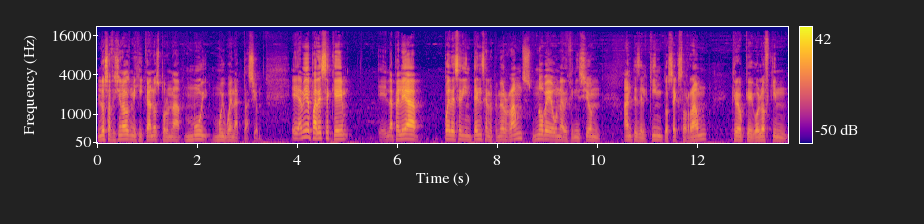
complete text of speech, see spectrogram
los aficionados mexicanos por una muy, muy buena actuación. Eh, a mí me parece que eh, la pelea puede ser intensa en los primeros rounds. No veo una definición antes del quinto, sexto round. Creo que Golovkin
